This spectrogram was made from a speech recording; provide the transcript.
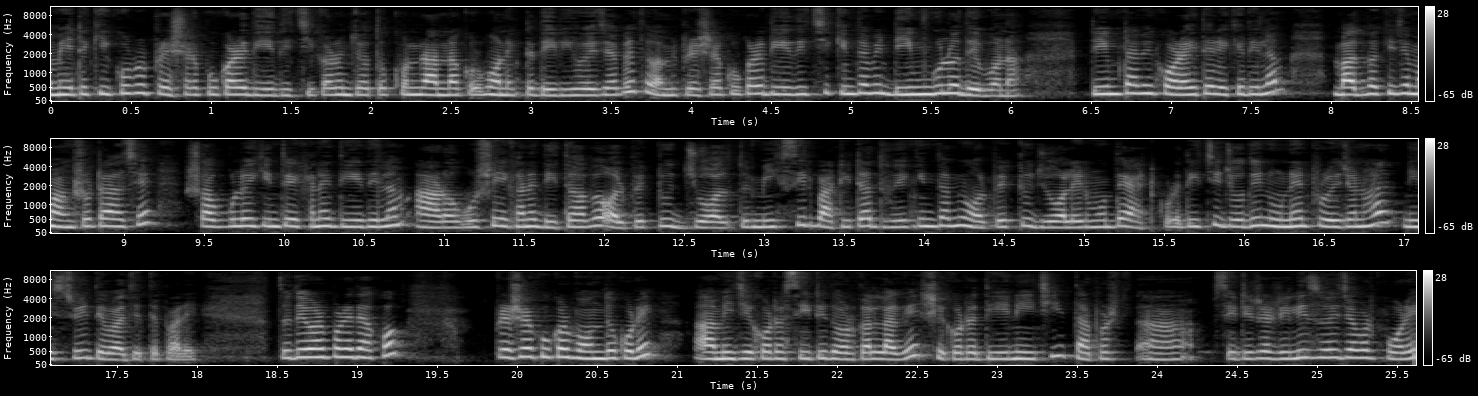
আমি এটা কি করব? প্রেশার কুকারে দিয়ে দিচ্ছি। কারণ যতক্ষণ রান্না করব অনেকটা দেরি হয়ে যাবে। তো আমি প্রেশার কুকারে দিয়ে দিচ্ছি। কিন্তু আমি ডিমগুলো দেবো না। ডিমটা আমি কড়াইতে রেখে দিলাম। বাদবাকি যে মাংসটা আছে, সবগুলোই কিন্তু এখানে দিয়ে দিলাম। আর অবশ্যই এখানে দিতে হবে অল্প একটু জল। তো মিক্সির বাটিটা ধুয়ে কিন্তু আমি অল্প একটু জলের মধ্যে অ্যাড করে দিচ্ছি। যদি নুনের প্রয়োজন হয়, নিশ্চয়ই দেওয়া যেতে পারে। তো দেওয়ার পরে দেখো প্রেশার কুকার বন্ধ করে আমি যে কটা সিটি দরকার লাগে সে কটা দিয়ে নিয়েছি। তারপর সিটিটা রিলিজ হয়ে যাওয়ার পরে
